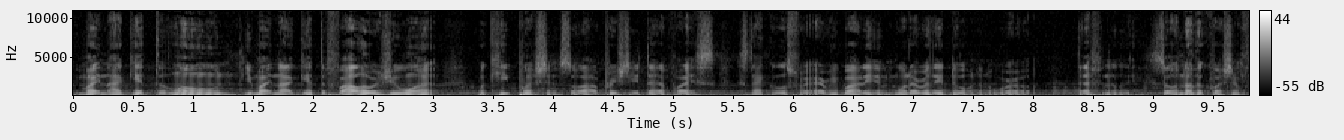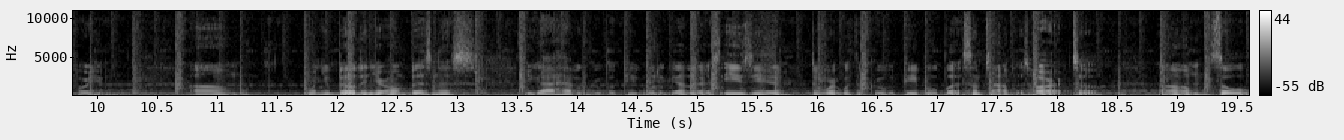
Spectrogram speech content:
You might not get the loan, you might not get the followers you want, but keep pushing. So I appreciate that advice because that goes for everybody and whatever they're doing in the world. Definitely. So another question for you: um, When you're building your own business, you gotta have a group of people together. It's easier to work with a group of people, but sometimes it's hard too. Um, so,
